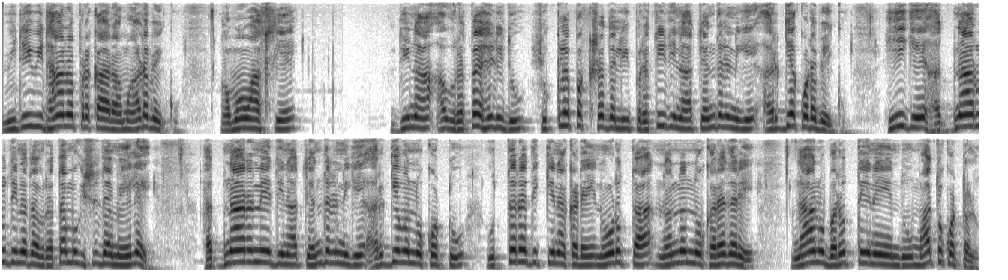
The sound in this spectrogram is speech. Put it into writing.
ವಿಧಿವಿಧಾನ ಪ್ರಕಾರ ಮಾಡಬೇಕು. ಅಮಾವಾಸ್ಯೆ ದಿನ ವ್ರತ ಹಿಡಿದು ಶುಕ್ಲ ಪಕ್ಷದಲ್ಲಿ ಪ್ರತಿದಿನ ಚಂದ್ರನಿಗೆ ಅರ್ಘ್ಯ ಕೊಡಬೇಕು. ಹೀಗೆ ಹದಿನಾರು ದಿನದ ವ್ರತ ಮುಗಿಸಿದ ಮೇಲೆ ಹದಿನಾರನೇ ದಿನ ಚಂದ್ರನಿಗೆ ಅರ್ಘ್ಯವನ್ನು ಕೊಟ್ಟು ಉತ್ತರ ದಿಕ್ಕಿನ ಕಡೆ ನೋಡುತ್ತಾ ನನ್ನನ್ನು ಕರೆದರೆ ನಾನು ಬರುತ್ತೇನೆ ಎಂದು ಮಾತು ಕೊಟ್ಟಳು.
